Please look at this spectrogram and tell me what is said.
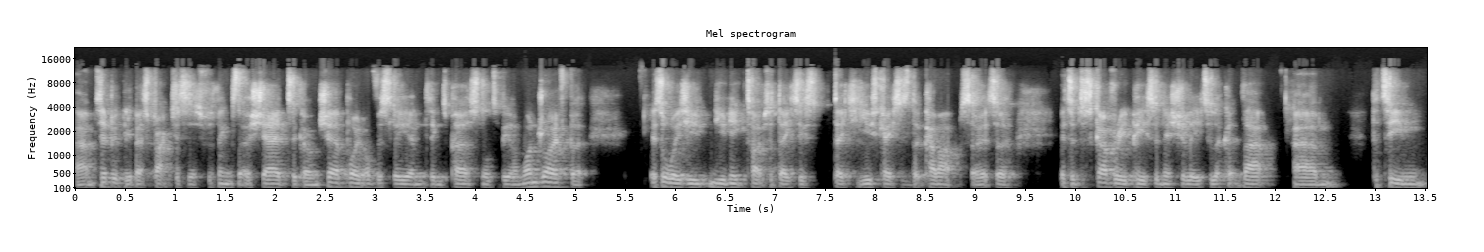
Um, typically, best practices for things that are shared to go on SharePoint, obviously, and things personal to be on OneDrive. But it's always u- unique types of data data use cases that come up. So it's a it's a discovery piece initially to look at that. Um, the team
